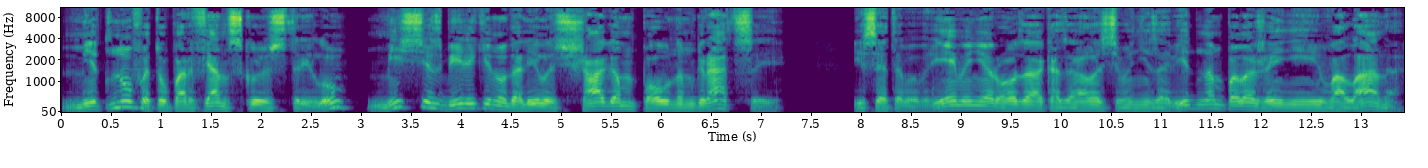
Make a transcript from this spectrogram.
Метнув эту парфянскую стрелу, миссис Биликин удалилась шагом, полным грации. И с этого времени Роза оказалась в незавидном положении Валана,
